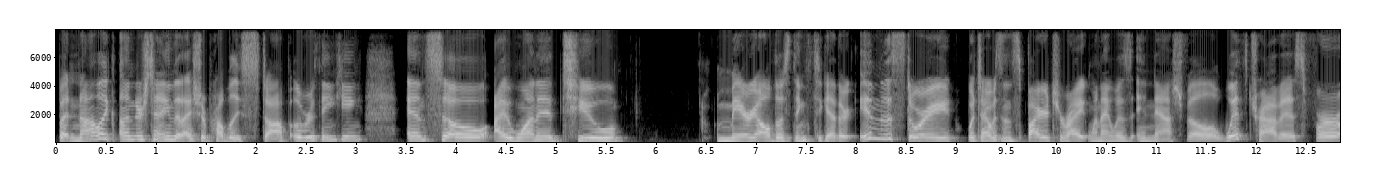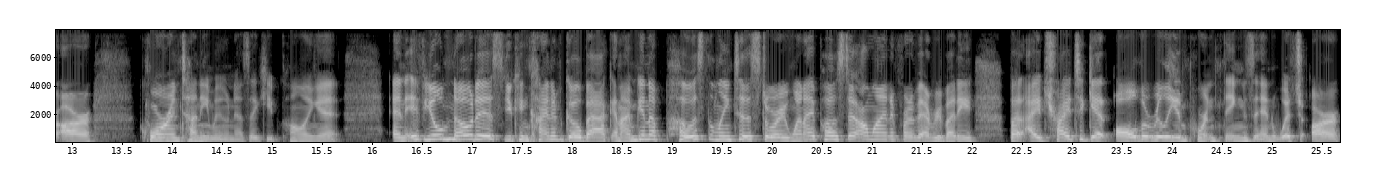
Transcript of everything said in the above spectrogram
but not like understanding that I should probably stop overthinking. And so I wanted to marry all those things together in this story, which I was inspired to write when I was in Nashville with Travis for our quarantine moon, as I keep calling it. And if you'll notice, you can kind of go back, and I'm to post the link to the story when I post it online in front of everybody. But I tried to get all the really important things in, which are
